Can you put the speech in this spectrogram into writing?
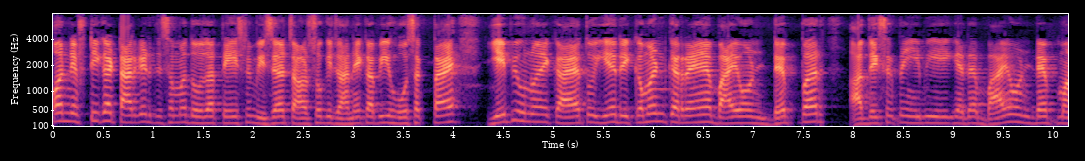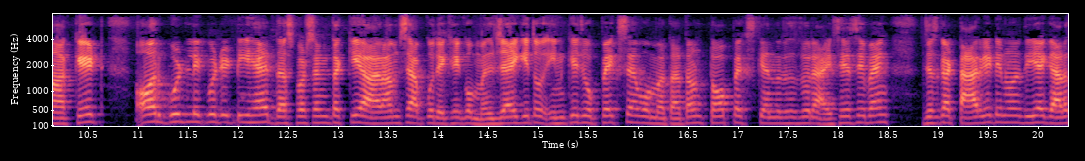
और निफ्टी का टारगेट दिसंबर दो हज़ार तेईस में बीस के जाने का भी हो सकता है। ये भी उन्होंने कहा है तो ये रिकमेंड कर रहे हैं बाय ऑन डेप पर। आप देख सकते हैं ये भी यही कहते हैं बाय ऑन डेप मार्केट और गुड लिक्विडिटी है दस परसेंट तक की आराम से आपको देखने को मिल जाएगी। तो इनके जो पेक्स हैं, वो मैं बताता हूँ। टॉप पेक्स के अंदर सबसे आईसीआईसी बैंक जिसका टारगेट इन्होंने दिया है ग्यारह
